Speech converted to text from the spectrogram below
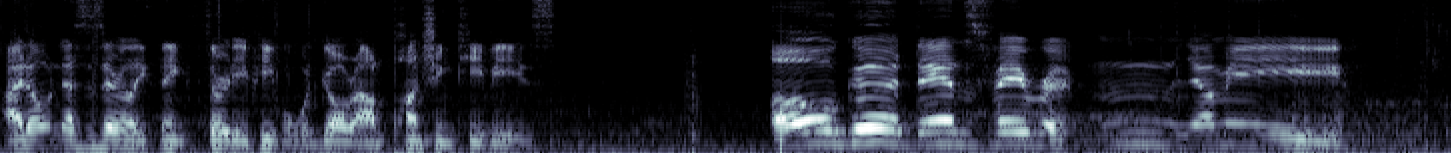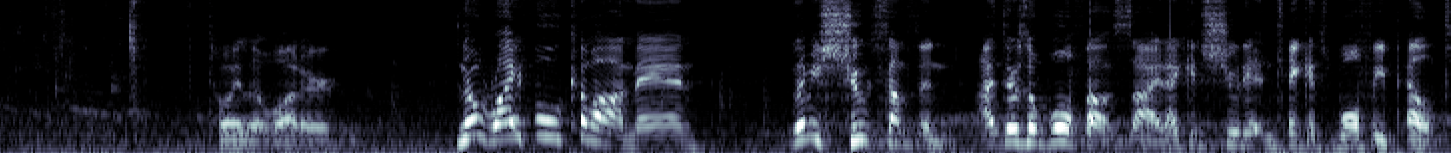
I don't necessarily think 30 people would go around punching TVs. Oh, good. Dan's favorite. Mmm, yummy. Toilet water. No rifle? Come on, man. Let me shoot something. I, there's a wolf outside. I could shoot it and take its wolfy pelt.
